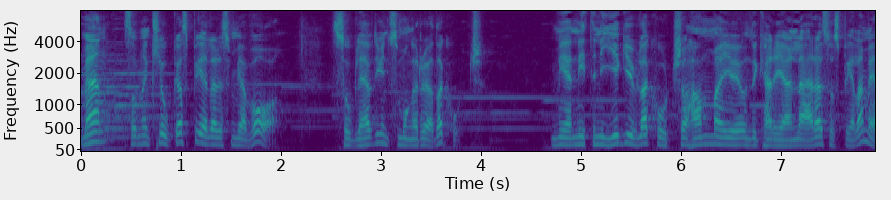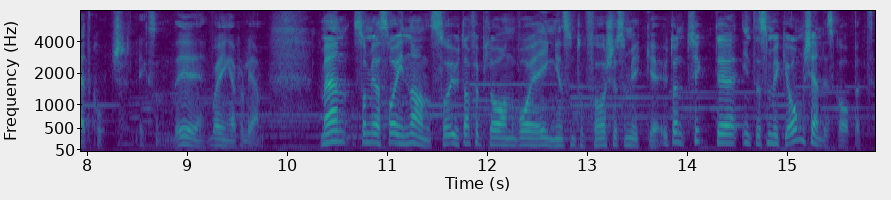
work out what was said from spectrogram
Men som den kloka spelare som jag var så blev det ju inte så många röda kort. Med 99 gula kort så hann man ju under karriären lära sig att spela med ett kort. Liksom. Det var inga problem. Men som jag sa innan, så utanför plan var jag ingen som tog för sig så mycket, utan tyckte inte så mycket om kändisskapet.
